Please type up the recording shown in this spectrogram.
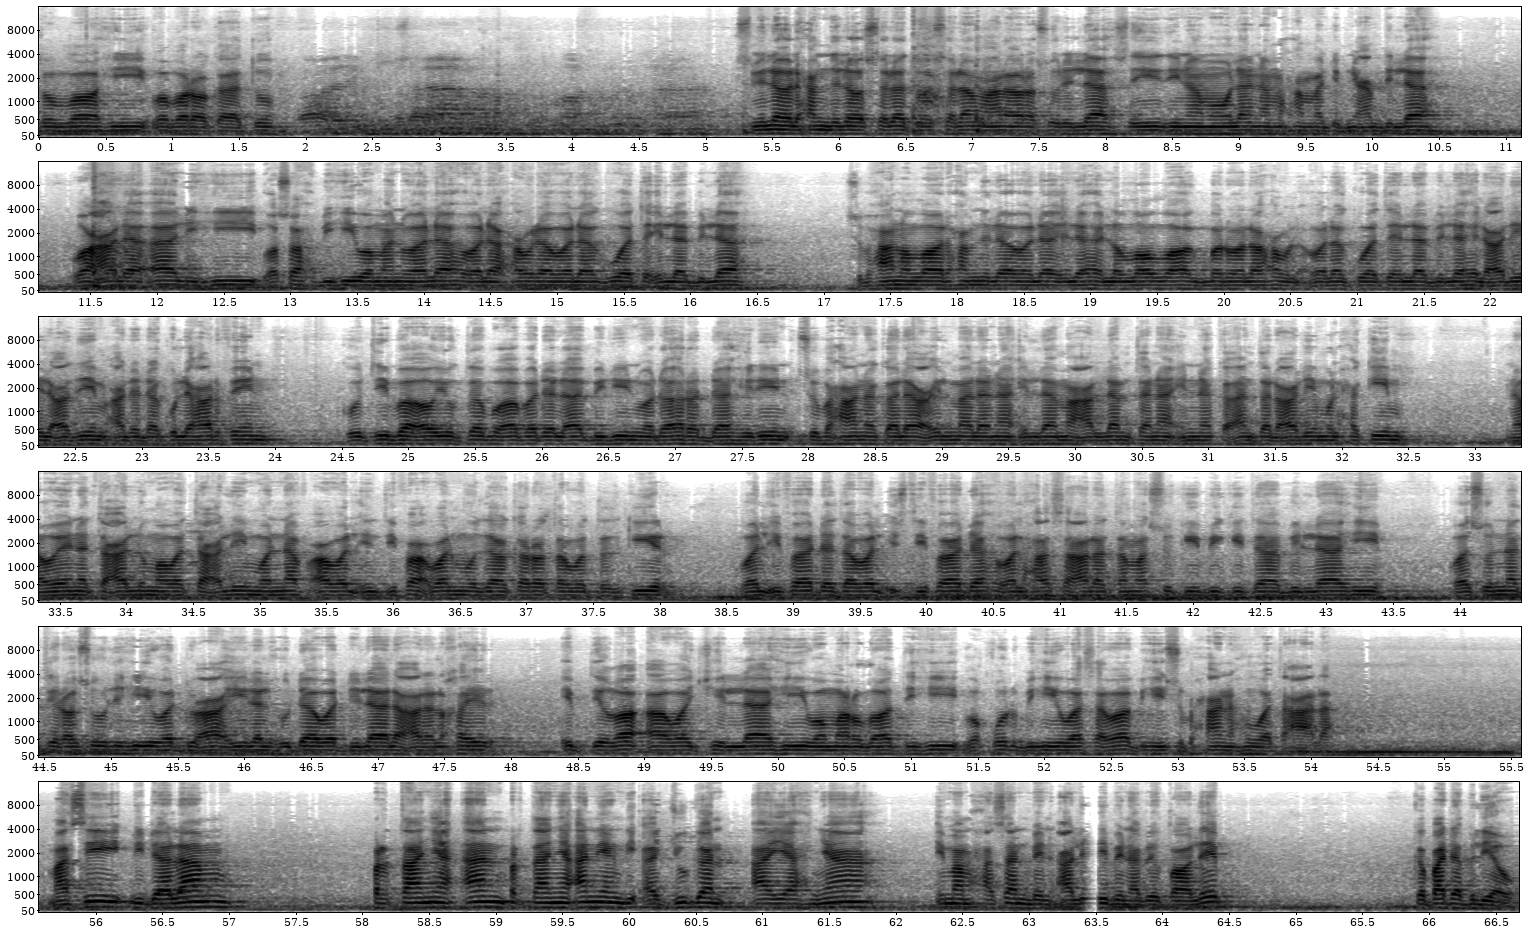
الله وبركاته. بسم الله والحمد لله والصلاة والسلام على رسول الله سيدنا مولانا محمد بن عبد الله وعلى آله وصحبه ومن والاه ولا حول ولا قوة إلا بالله. سبحان الله الحمد لله ولا إله إلا الله الله أكبر ولا حول ولا قوة إلا بالله العلي العظيم. عدد كل حرف. كتب أو يكتب أبد الآبدين ودهر الداهرين. سبحانك لا علم لنا إلا ما علمتنا إنك أنت العليم الحكيم. نوينا التعلم والتعليم والنفع والانتفاع والمذاكرة والتذكير والإفادة والاستفادة والحث على التمسك بكتاب الله وسنة رسوله والدعاء إلى الهدى والدلالة على الخير. ابتغاء وجه الله ومرضاته وقربه وثوابه سبحانه وتعالى. Masih di dalam pertanyaan-pertanyaan yang diajukan ayahnya Imam Hasan bin Ali bin Abi Thalib kepada beliau.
